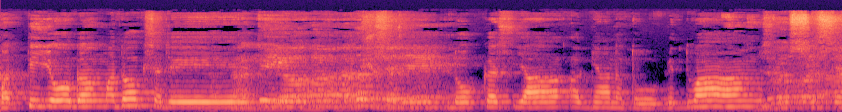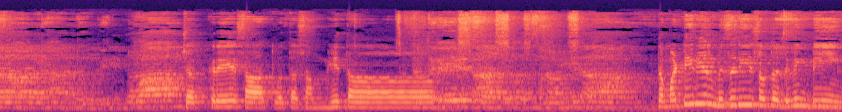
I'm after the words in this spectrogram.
भक्ति योगम अदोक्षजे लोकस्या अज्ञानतो विद्वां चक्रे सात्वत संहिता। The material miseries of the living being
